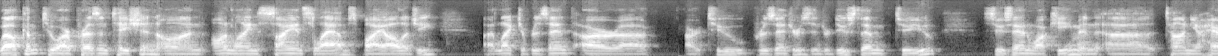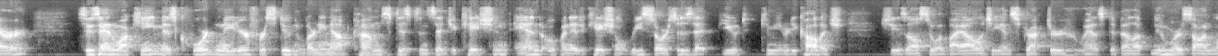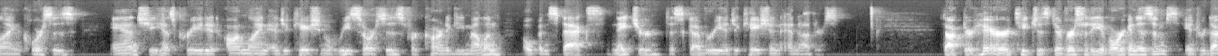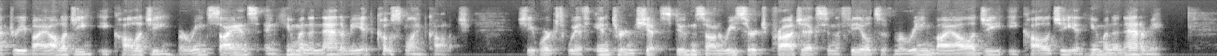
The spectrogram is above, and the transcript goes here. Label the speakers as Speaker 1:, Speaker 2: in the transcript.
Speaker 1: Welcome to our presentation on online science labs biology. I'd like to present our, uh, our two presenters, introduce them to you, Suzanne Joachim and uh, Tanya Harrer. Suzanne Joachim is coordinator for student learning outcomes, distance education, and open educational resources at Butte Community College. She is also a biology instructor who has developed numerous online courses and she has created online educational resources for Carnegie Mellon, OpenStax, Nature, Discovery Education, and others. Dr. Harrer teaches diversity of organisms, introductory biology, ecology, marine science, and human anatomy at Coastline College. She works with internship students on research projects in the fields of marine biology, ecology, and human anatomy.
